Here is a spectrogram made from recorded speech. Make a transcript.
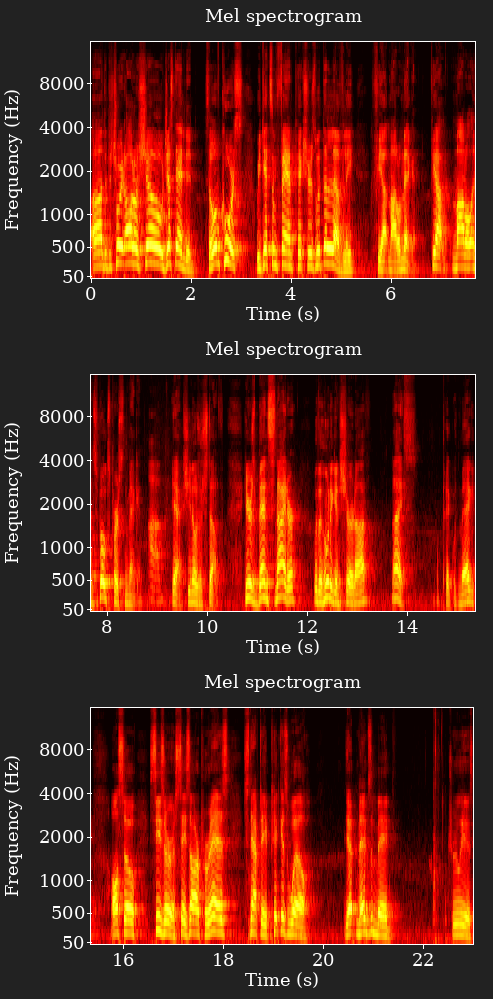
Uh, the Detroit Auto Show just ended. So, of course, we get some fan pictures with the lovely Fiat model Megan. Fiat model and spokesperson Megan. Uh, Yeah, she knows her stuff. Here's Ben Snyder with a Hoonigan shirt on. Nice. Little pick with Meg. Also, Cesar Cesar Perez snapped a pic as well. Yep, Meg's a babe. Truly is.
